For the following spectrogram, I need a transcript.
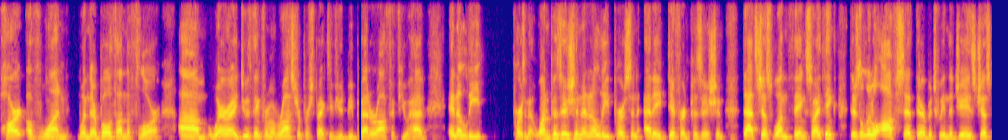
part of one when they're both on the floor. Um, where I do think from a roster perspective, you'd be better off if you had an elite person at one position and an elite person at a different position. That's just one thing. So I think there's a little offset there between the Jays. Just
